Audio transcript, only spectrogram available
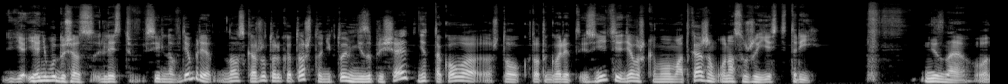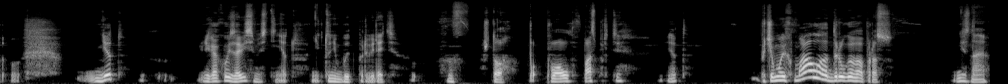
Я, я не буду сейчас лезть сильно в дебри, но скажу только то, что никто им не запрещает. Нет такого, что кто-то говорит, извините, девушка, мы вам откажем, у нас уже есть три. Не знаю. Нет, никакой зависимости нет. Никто не будет проверять. Что, пол в паспорте? Нет. Почему их мало, другой вопрос. Не знаю.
